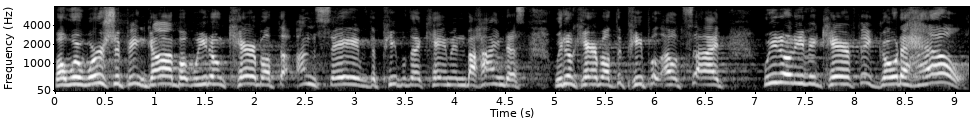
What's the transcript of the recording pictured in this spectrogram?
But we're worshiping God, but we don't care about the unsaved, the people that came in behind us. We don't care about the people outside. We don't even care if they go to hell.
